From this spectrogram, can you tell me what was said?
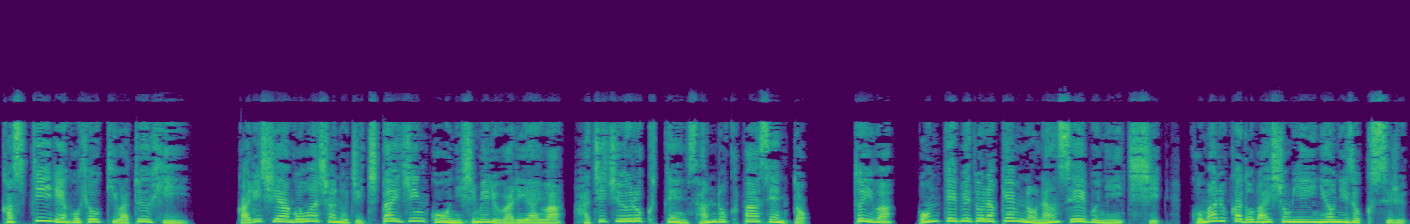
カスティーリャ語表記はトゥーヒー。ガリシア語話者の自治体人口に占める割合は86.36%。トゥイは、ポンテベドラ県の南西部に位置し、コマルカドバイショミーニョに属する。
